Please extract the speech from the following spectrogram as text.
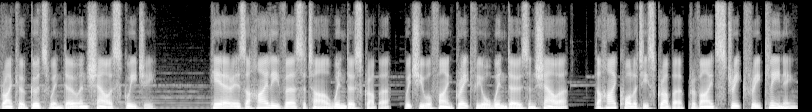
Bryco Goods Window and Shower Squeegee. Here is a highly versatile window scrubber, which you will find great for your windows and shower. The high-quality scrubber provides streak-free cleaning,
